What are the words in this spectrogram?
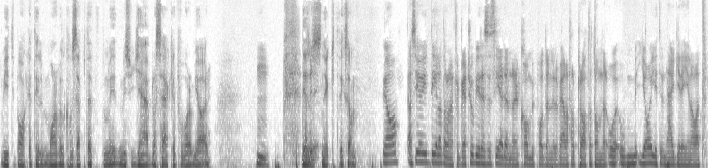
vi är tillbaka till Marvel-konceptet. De är, de är så jävla säkra på vad de gör. Mm. Det är Ja, så det- snyggt liksom. Ja, alltså jag är ju delad av den här filmen. Jag tror vi recenserade den när den kom i podden, eller vi har i alla fall pratat om den. Och, och jag är lite den här grejen av att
